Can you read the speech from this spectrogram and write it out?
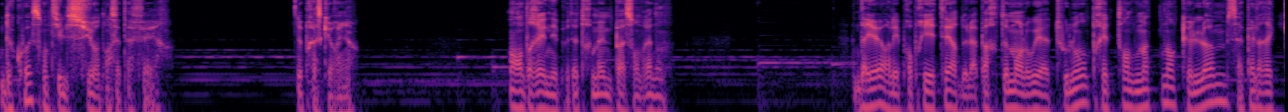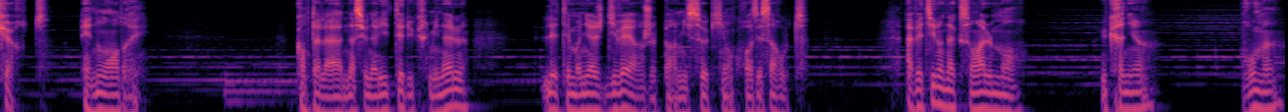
De quoi sont-ils sûrs dans cette affaire? De presque rien. André n'est peut-être même pas son vrai nom. D'ailleurs, les propriétaires de l'appartement loué à Toulon prétendent maintenant que l'homme s'appellerait Kurt et non André. Quant à la nationalité du criminel, les témoignages divergent parmi ceux qui ont croisé sa route. Avait-il un accent allemand, ukrainien, roumain?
